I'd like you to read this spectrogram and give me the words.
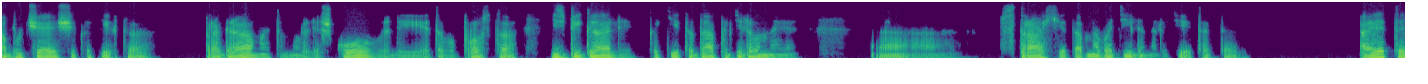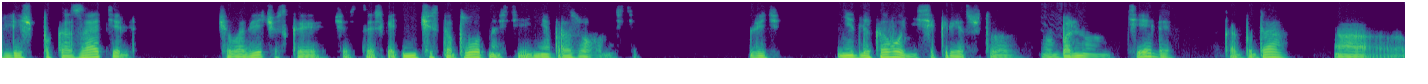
обучающих каких-то программ этому или школ, или этого просто избегали какие-то да, определенные э, страхи там наводили на людей и так далее. А это лишь показатель человеческой, так сказать, нечистоплотности и необразованности. Ведь ни для кого не секрет, что в больном теле, как бы, да, а,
